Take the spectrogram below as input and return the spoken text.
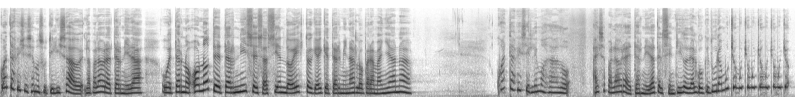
¿Cuántas veces hemos utilizado la palabra eternidad o eterno o no te eternices haciendo esto que hay que terminarlo para mañana? ¿Cuántas veces le hemos dado a esa palabra eternidad el sentido de algo que dura mucho, mucho, mucho, mucho, mucho?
